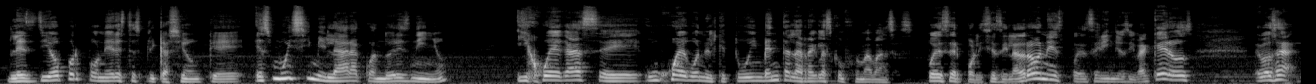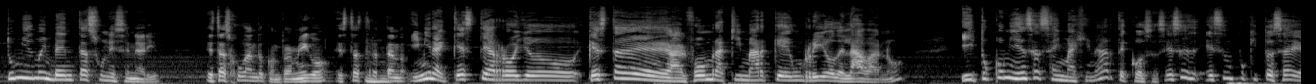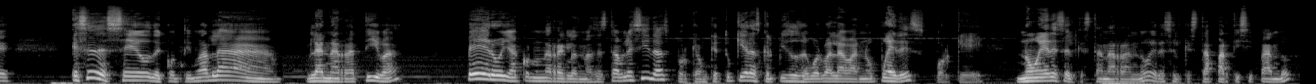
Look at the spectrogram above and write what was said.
Les dio por poner esta explicación que es muy similar a cuando eres niño y juegas eh, un juego en el que tú inventas las reglas conforme avanzas. Puede ser policías y ladrones, puede ser indios y vaqueros. O sea, tú mismo inventas un escenario. Estás jugando con tu amigo, estás tratando. Y mira, que este arroyo, que esta alfombra aquí marque un río de lava, ¿no? Y tú comienzas a imaginarte cosas. Ese es un poquito ese, ese deseo de continuar la, la narrativa pero ya con unas reglas más establecidas, porque aunque tú quieras que el piso se vuelva lava, no puedes, porque no eres el que está narrando, eres el que está participando.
